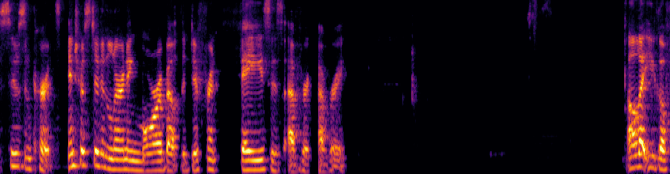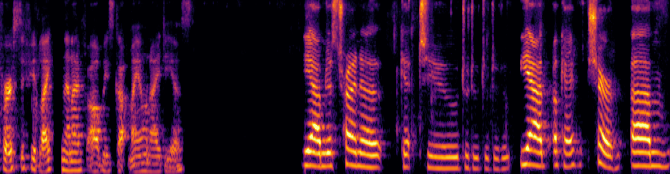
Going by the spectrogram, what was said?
susan kurtz interested in learning more about the different phases of recovery I'll let you go first if you'd like, and then I've always got my own ideas. Yeah, I'm just trying to get to. Do, do, do, yeah, okay, sure. Um,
